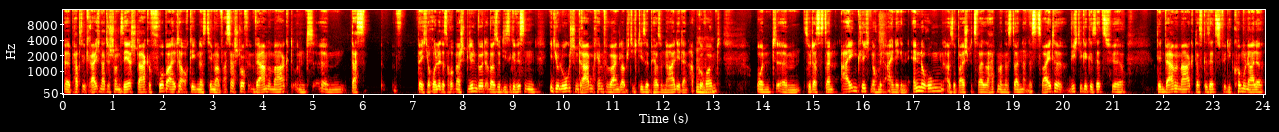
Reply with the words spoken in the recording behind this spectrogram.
äh, Patrick Reichen hatte schon sehr starke Vorbehalte auch gegen das Thema Wasserstoff im Wärmemarkt und ähm, das welche Rolle das auch immer spielen wird, aber so diese gewissen ideologischen Grabenkämpfe waren, glaube ich, durch diese Personalie dann abgeräumt. Mhm. Und ähm, so dass es dann eigentlich noch mit einigen Änderungen, also beispielsweise hat man das dann an das zweite wichtige Gesetz für den Wärmemarkt, das Gesetz für die kommunale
